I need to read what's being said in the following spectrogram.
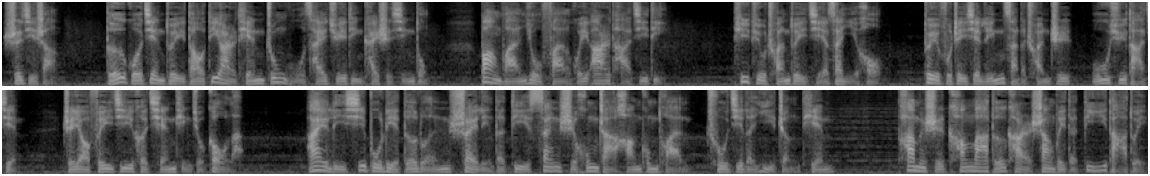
实际上，德国舰队到第二天中午才决定开始行动，傍晚又返回阿尔塔基地。PQ 船队解散以后，对付这些零散的船只无需大舰，只要飞机和潜艇就够了。埃里希·布列德伦率领的第三十轰炸航空团出击了一整天，他们是康拉德卡尔上尉的第一大队，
